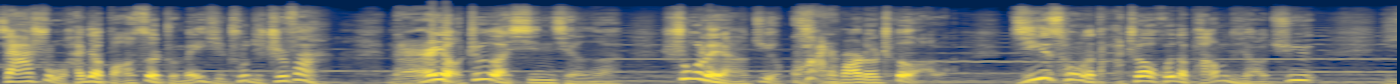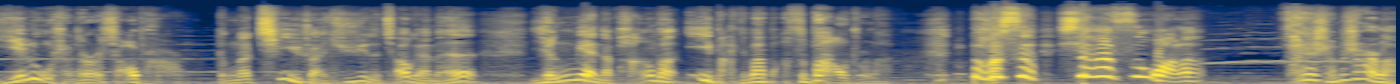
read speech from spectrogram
家树还叫宝四准备一起出去吃饭，哪有这心情啊？说了两句，挎着包就撤了，急匆的打车回到庞庞的小区，一路上都是小跑。等到气喘吁吁的敲开门，迎面的庞庞一把就把宝四抱住了。宝四，吓死我了！发生什么事儿了？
